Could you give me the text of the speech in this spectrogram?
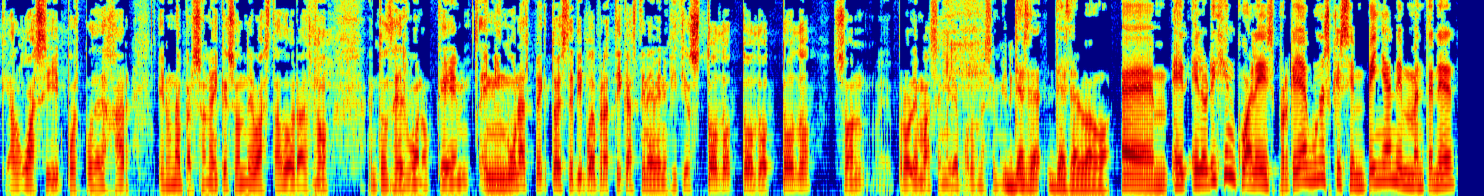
que algo así pues puede dejar en una persona y que son devastadoras, ¿no? Entonces, bueno, que en ningún aspecto este tipo de prácticas tiene beneficios. Todo, todo, todo son eh, problemas, se mire por donde se mire. Desde, desde luego. Em, el, origen cuál es? Porque hay algunos que se empeñan en mantener,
